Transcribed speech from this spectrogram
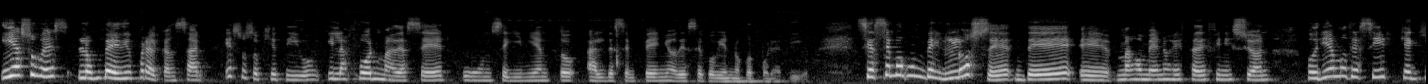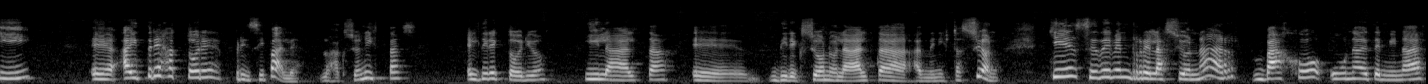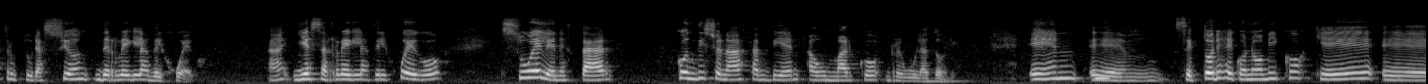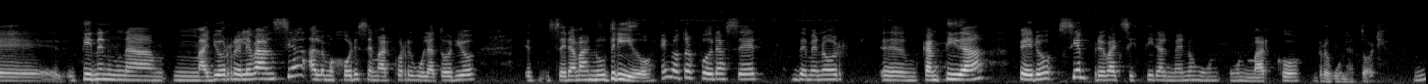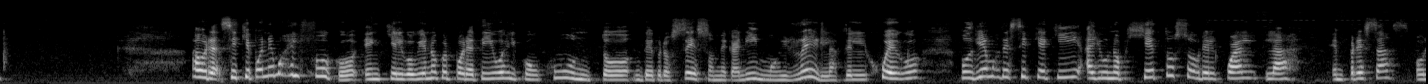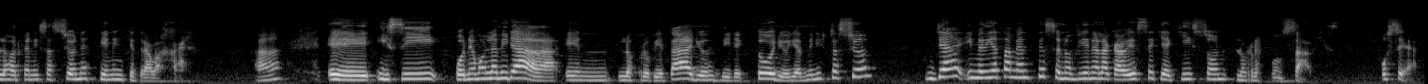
y a su vez los medios para alcanzar esos objetivos y la forma de hacer un seguimiento al desempeño de ese gobierno corporativo. Si hacemos un desglose de eh, más o menos esta definición, podríamos decir que aquí eh, hay tres actores principales, los accionistas, el directorio y la alta eh, dirección o la alta administración que se deben relacionar bajo una determinada estructuración de reglas del juego. ¿ah? Y esas reglas del juego suelen estar condicionadas también a un marco regulatorio. En em, sectores económicos que eh, tienen una mayor relevancia, a lo mejor ese marco regulatorio será más nutrido. En otros podrá ser de menor em, cantidad, pero siempre va a existir al menos un, marco regulatorio. Ahora, si es que ponemos el foco en que el gobierno corporativo es el conjunto de procesos, mecanismos y reglas del juego, podríamos decir que aquí hay un objeto sobre el cual las empresas o las organizaciones tienen que trabajar. ¿ah? Eh, y si ponemos la mirada en los propietarios, directorio y administración, ya inmediatamente se nos viene a la cabeza que aquí son los responsables. O sea,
